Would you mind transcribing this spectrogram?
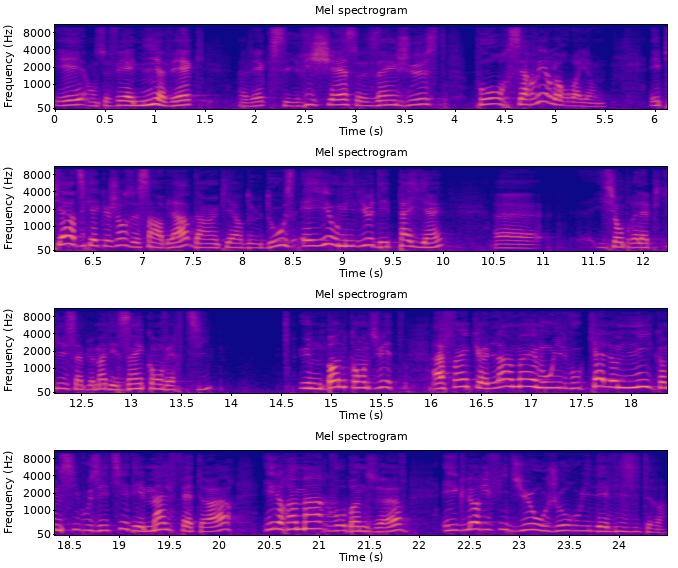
et on se fait ami avec, avec ces richesses injustes pour servir le royaume. Et Pierre dit quelque chose de semblable dans 1 Pierre 2.12. Ayez au milieu des païens, euh, ici on pourrait l'appliquer simplement des inconvertis, une bonne conduite, afin que là même où ils vous calomnient comme si vous étiez des malfaiteurs, ils remarquent vos bonnes œuvres et glorifient Dieu au jour où il les visitera.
